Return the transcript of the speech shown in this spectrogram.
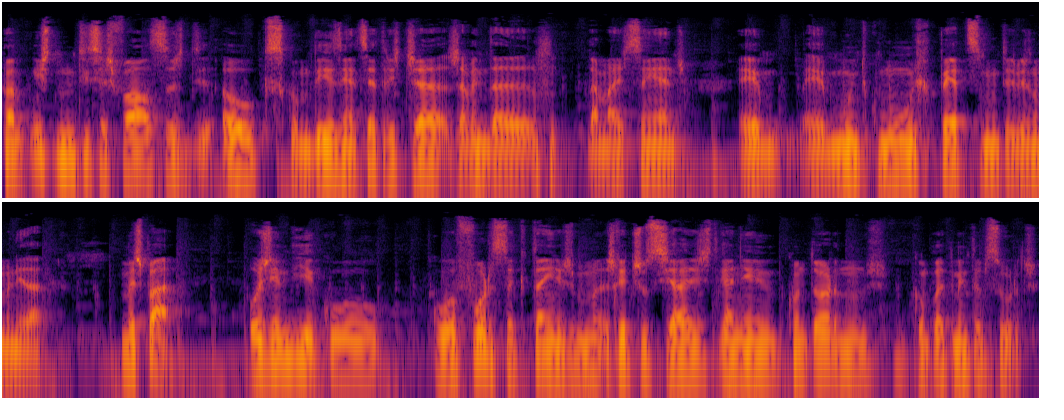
Pá, isto de notícias falsas, de hoax, como dizem, etc. Isto já, já vem de, de há mais de 100 anos. É, é muito comum e repete-se muitas vezes na humanidade. Mas pá, hoje em dia com, com a força que têm as, redes sociais ganham contornos completamente absurdos.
